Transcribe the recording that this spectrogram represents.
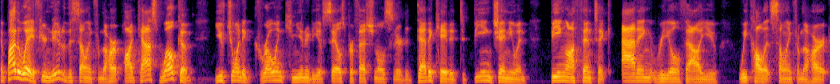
And by the way, if you're new to the Selling from the Heart podcast, welcome. You've joined a growing community of sales professionals that are dedicated to being genuine, being authentic, adding real value. We call it Selling from the Heart.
